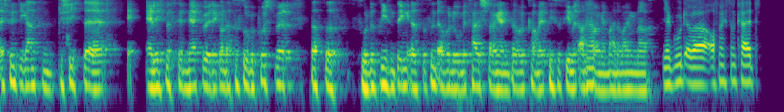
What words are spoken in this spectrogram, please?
ich finde die ganze Geschichte ehrlich ein bisschen merkwürdig und dass das so gepusht wird, dass das so das Riesending ist. Das sind aber nur Metallstangen, da kann man jetzt nicht so viel mit anfangen, ja. meiner Meinung nach. Ja, gut, aber Aufmerksamkeit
